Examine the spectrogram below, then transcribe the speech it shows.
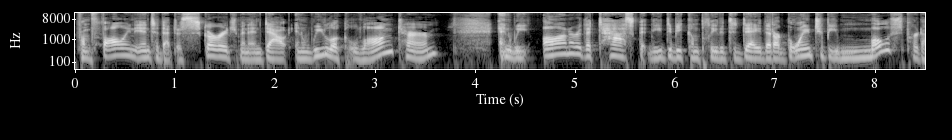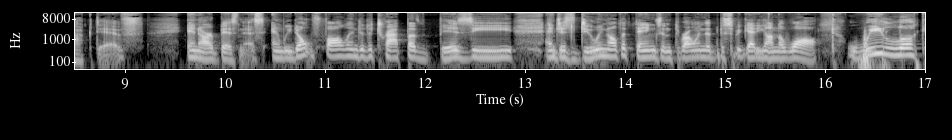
from falling into that discouragement and doubt and we look long term and we honor the tasks that need to be completed today that are going to be most productive in our business and we don't fall into the trap of busy and just doing all the things and throwing the spaghetti on the wall. We look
